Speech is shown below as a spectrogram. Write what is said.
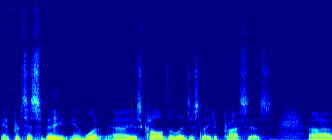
and participate in what uh, is called the legislative process. Uh,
